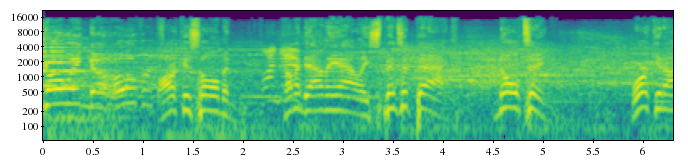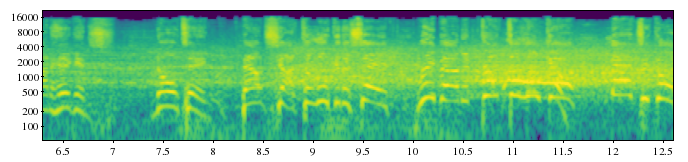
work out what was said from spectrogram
going to over. Marcus Holman coming down the alley, spins it back. Nolting working on Higgins. Nolting, bounce shot, DeLuca the save. Rebounded from DeLuca. Magical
